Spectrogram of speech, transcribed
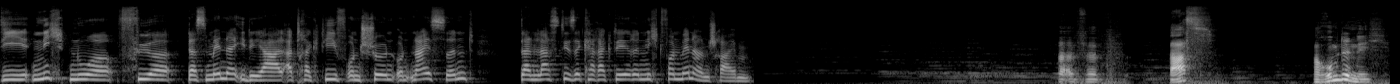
die nicht nur für das Männerideal attraktiv und schön und nice sind, dann lasst diese Charaktere nicht von Männern schreiben. Was? Warum denn nicht?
